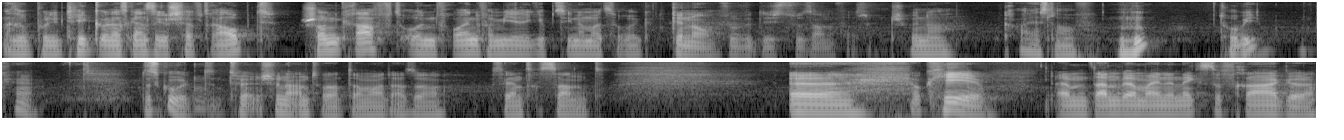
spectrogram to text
Also Politik und das ganze Geschäft raubt schon Kraft und Freunde, Familie gibt sie nochmal zurück. Genau, so würde ich es zusammenfassen. Schöner Kreislauf. Mhm. Tobi? Okay. Das ist gut. Schöne Antwort, Damat. Also sehr interessant. Äh, okay. Ähm, dann wäre meine nächste Frage.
